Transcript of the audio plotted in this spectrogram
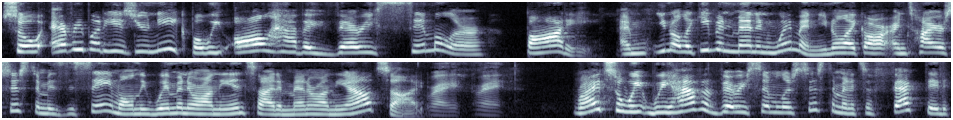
so everybody is unique but we all have a very similar body. And, you know, like even men and women, you know, like our entire system is the same, only women are on the inside and men are on the outside. Right, right. Right? So we, we have a very similar system and it's affected,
